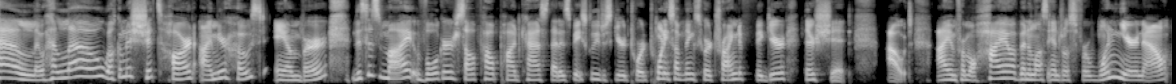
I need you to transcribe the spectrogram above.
Hello, hello. Welcome to Shit's Hard. I'm your host, Amber. This is my vulgar self help podcast that is basically just geared toward 20 somethings who are trying to figure their shit out. I am from Ohio. I've been in Los Angeles for one year now,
